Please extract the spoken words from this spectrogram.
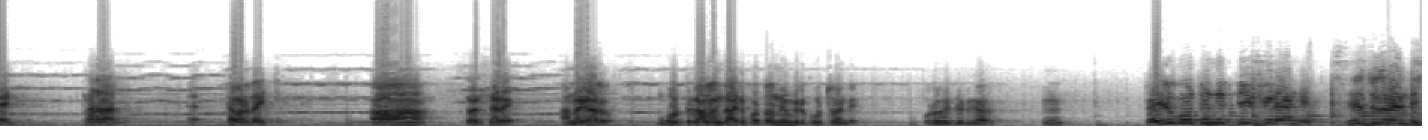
రండి. పర్వాలేదు. తమరు దయచేయండి. ఆ, ఆ, సరే సరే. అన్నగారు ముహూర్తకాలం దాటిపోతుంది మీరు కూర్చోండి. పురోహితుడు గారు. పెళ్ళి కూతుర్ని తీసుకురండి. తీసుకురండి.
